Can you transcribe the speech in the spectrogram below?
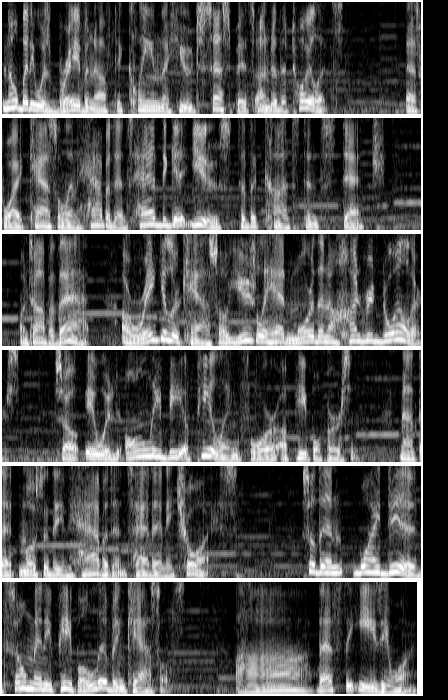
nobody was brave enough to clean the huge cesspits under the toilets. That's why castle inhabitants had to get used to the constant stench. On top of that, a regular castle usually had more than a hundred dwellers, so it would only be appealing for a people person. Not that most of the inhabitants had any choice. So then, why did so many people live in castles? Ah, that's the easy one.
